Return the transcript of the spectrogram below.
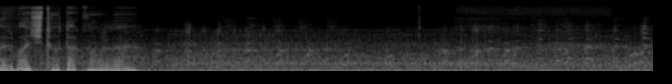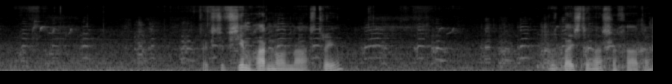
Ось бачите, отак виглядає. Так що всім гарного настрою. Ось бачите наша хата.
